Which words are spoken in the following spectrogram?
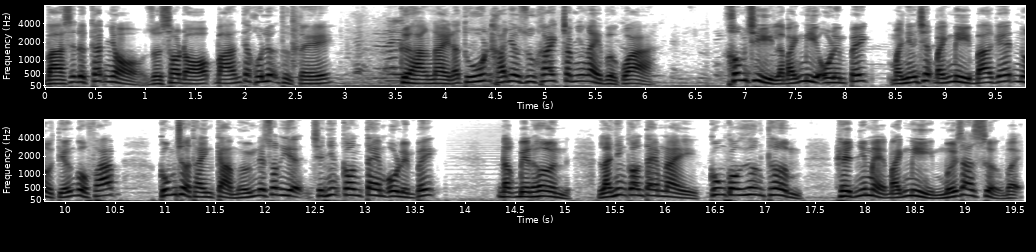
và sẽ được cắt nhỏ rồi sau đó bán theo khối lượng thực tế. Cửa hàng này đã thu hút khá nhiều du khách trong những ngày vừa qua. Không chỉ là bánh mì Olympic mà những chiếc bánh mì baguette nổi tiếng của Pháp cũng trở thành cảm hứng để xuất hiện trên những con tem Olympic. Đặc biệt hơn là những con tem này cũng có hương thơm, hệt như mẻ bánh mì mới ra xưởng vậy.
